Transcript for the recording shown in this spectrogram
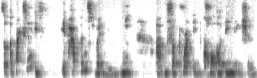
So apraxia is it happens when you need um, support in coordination.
